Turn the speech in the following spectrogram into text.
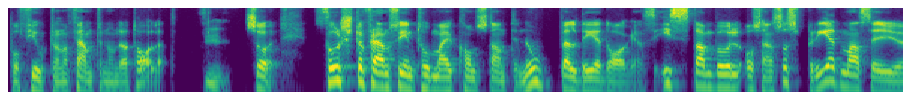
på 1400 och 1500-talet. Mm. Så först och främst så intog man ju Konstantinopel, det är dagens Istanbul, och sen så spred man sig ju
